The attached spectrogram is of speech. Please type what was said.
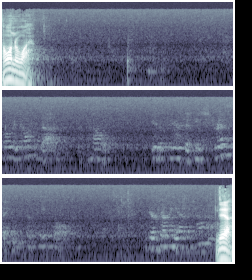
I wonder why. Yeah.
